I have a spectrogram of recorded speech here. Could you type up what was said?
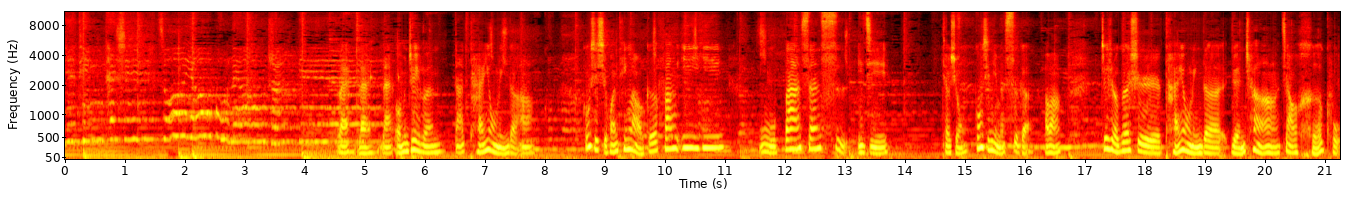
来来来，我们这一轮答谭咏麟的啊！恭喜喜欢听老歌方一一五八三四以及。小熊，恭喜你们四个，好不好？这首歌是谭咏麟的原唱啊，叫《何苦》，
